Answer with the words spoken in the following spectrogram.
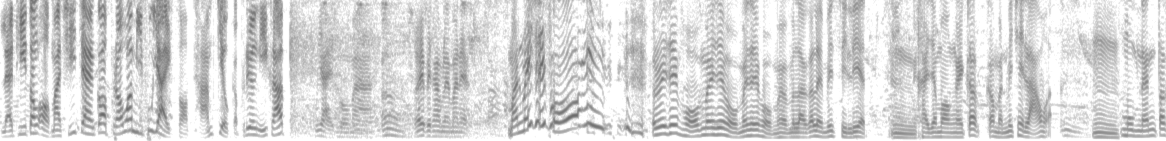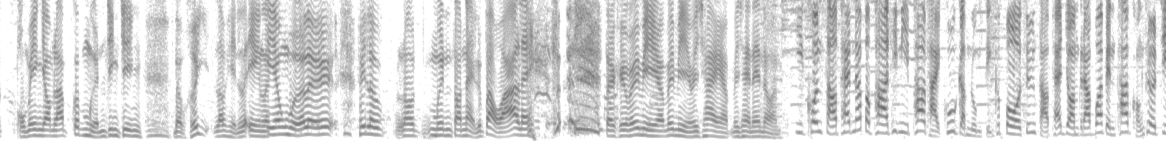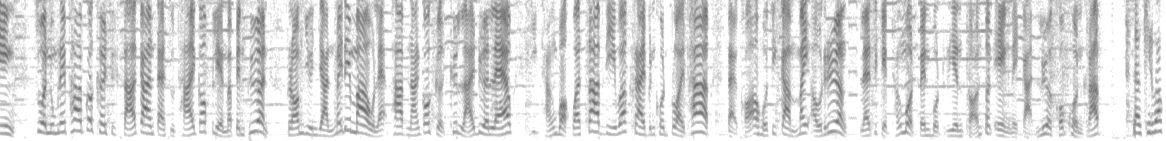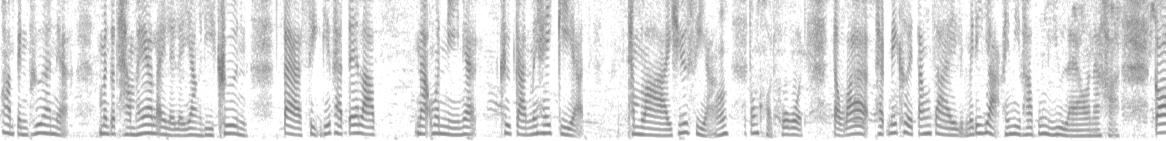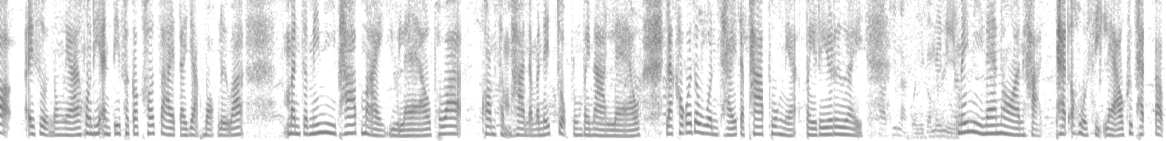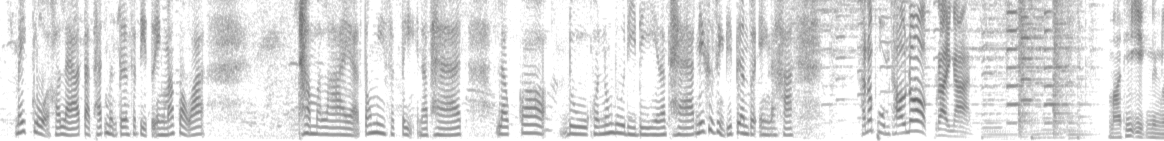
และที่ต้องออกมาชี้แจงก็เพราะว่ามีผู้ใหญ่สอบถามเกี่ยวกับเรื่องนี้ครับ ผู้ใหญ่โทรมา เฮ้ย ไปทำอะไรมาเนี่ย มันไม่ใช่ผม มันไม่ใช่ผม ไม่ใช่ผม ไม่ใช่ผมครับ เราก็เลยไม่ซีเรียสอืมใครจะมองไงก็ก็มันไม่ใช่เราอะอืมมุมนั้นต้องผมเองยอมรับก็เหมือนจริง ๆ แบบเฮ้ยเราเห็นเราเองเรายังเหวอเลยเฮ้ยเราเรามึนตอนไหนหรือเปล่าวะอะไร แต่คือไม่มีครับไม่มีไม่ใช่ครับไม่ใช่แน่นอน อีกคนสาวแพทนปภาที่มีภาพถ่ายคู่กับหนุ่มสิงคโปร์ซึ่งสาวแพทยอมรับว่าเป็นภาพของเธอจริง ส่วนหนุ่มในภาพก็เคยศึกษาการแต่สุดท้ายก็เปลี่ยนมาเป็นเพื่อน พร้อมยืนยันไม่ได้เมาและภาพนั้นก็เกิดขึ้นหลายเดือนแล้ว อีกทั้งบอกว่าทราบดีว่าใครเป็นคนปล่อยภาพ แต่ขออโหสิกรรมไม่เอาเรื่อง และจะเก็บทั้งหมดเป็นบทเรียนสอนตนเองในการเลือกคบคนครับ เราคิดว่าความเป็นเพื่อนเนี่ยมันจะทำให้อะไรหลาย ๆ อย่างดีขึ้น แต่สิ่งที่แพทได้รับณวันนี้เนี่ยคือการไม่ให้เกียรติ ทำลายชื่อเสียงต้องขอโทษ แต่ว่าแพทย์ไม่เคยตั้งใจหรือไม่ได้อยากให้มีภาพพวกนี้อยู่แล้วนะคะ ก็ไอ้ส่วนตรงเนี้ยคนที่แอนตี้แพทย์ก็เข้าใจแต่อยากบอกเลยว่า มันจะไม่มีภาพใหม่อยู่แล้ว เพราะว่าความสัมพันธ์น่ะมันได้จบลงไปนานแล้ว และเขาก็จะวนใช้แต่ภาพพวกเนี้ยไปเรื่อยๆที่หนักกว่านี้ก็ไม่มี ไม่มีแน่นอนค่ะ แพทย์อโหสิแล้ว คือแพทย์แบบไม่โกรธเขาแล้ว แต่แพทย์เหมือนเตือนสติตัวเองมากกว่าว่า ทำอะไรอะต้องมีสตินะแพทย์แล้วก็ดูคนต้องดูดีๆนะแพทย์นี่คือสิ่งที่เตือนตัวเองนะคะ ธนภูมิเท้านอกรายงาน มาที่อีกหนึ่ง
